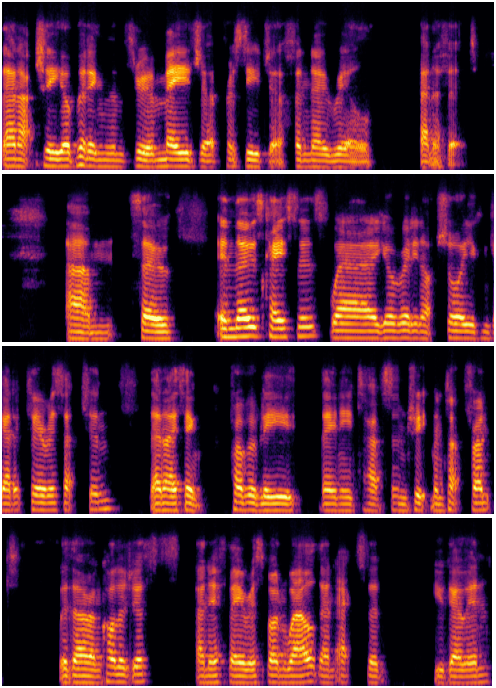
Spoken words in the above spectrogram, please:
then actually you're putting them through a major procedure for no real benefit. Um, so in those cases where you're really not sure you can get a clear resection, then I think probably they need to have some treatment up front with our oncologists. And if they respond well, then excellent, you go in.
